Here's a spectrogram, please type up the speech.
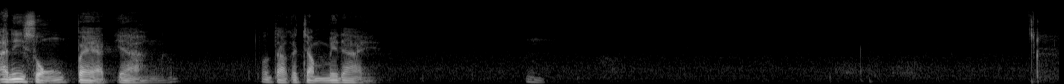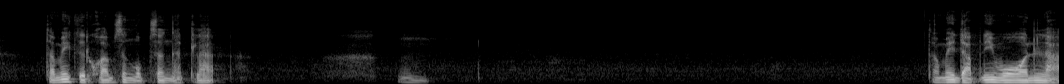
อันนี้สงแปดอย่าง หลวงตาก็จำไม่ได้ ทำให้เกิดความสงบสงัดละทำให้ดับนิวรณ์ละ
